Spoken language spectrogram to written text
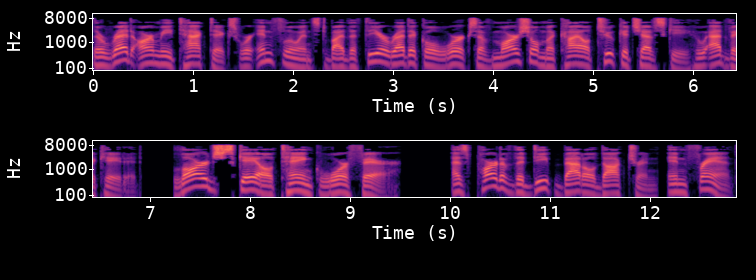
The Red Army tactics were influenced by the theoretical works of Marshal Mikhail Tukhachevsky who advocated large-scale tank warfare as part of the Deep Battle Doctrine, in France,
